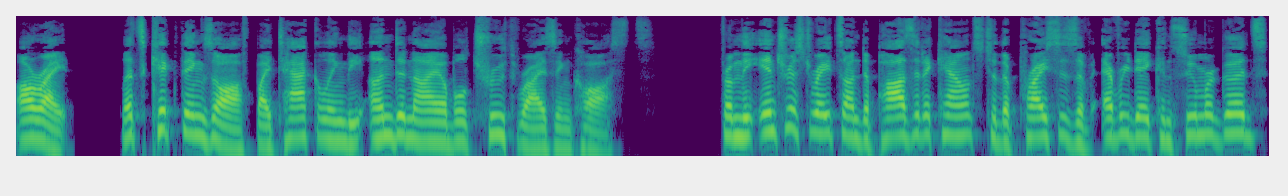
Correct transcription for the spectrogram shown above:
All right, let's kick things off by tackling the undeniable truth rising costs. From the interest rates on deposit accounts to the prices of everyday consumer goods,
